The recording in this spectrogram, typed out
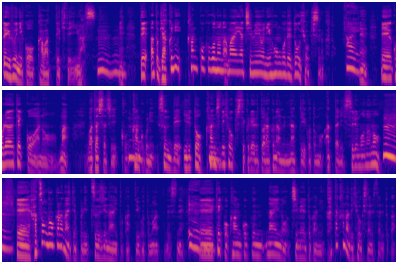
というふうにこう、変わってきています。うんうんえで、あと逆に、韓国語の名前や地名を日本語でどう表記するかと。はいええーこれは結構あの、まあ、私たちこ韓国に住んでいると漢字で表記してくれると楽なのになっていうこともあったりするものの、うん。えー発音がわからないとやっぱり通じないとかっていうこともあってですね、ええ。えー結構韓国内の地名とかにカタカナで表記されてたりとか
